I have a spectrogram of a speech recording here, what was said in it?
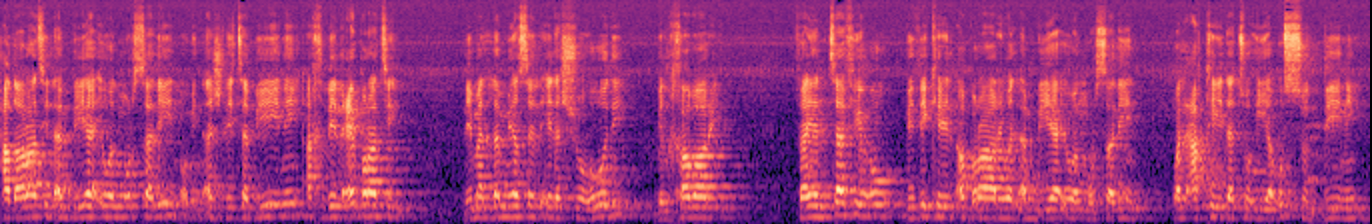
حضارات الأنبياء والمرسلين ومن أجل تبيين أخذ العبرة لمن لم يصل إلى الشهود بالخبر فينتفع بذكر الأبرار والأنبياء والمرسلين والعقيدة هي أس الدين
